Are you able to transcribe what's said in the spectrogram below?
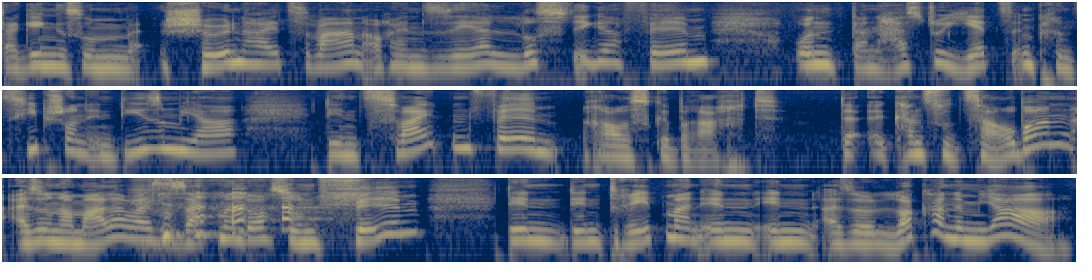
Da ging es um Schönheitswahn, auch ein sehr lustiger Film. Und dann hast du jetzt im Prinzip schon in diesem Jahr den zweiten Film rausgebracht da, äh, kannst du zaubern? Also normalerweise sagt man doch, so einen Film, den, den dreht man in, in also locker einem Jahr.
